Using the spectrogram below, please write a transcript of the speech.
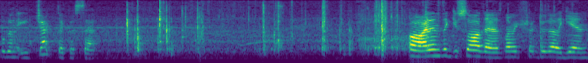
we're gonna eject the cassette. Oh, I didn't think you saw that. Let me do that again.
